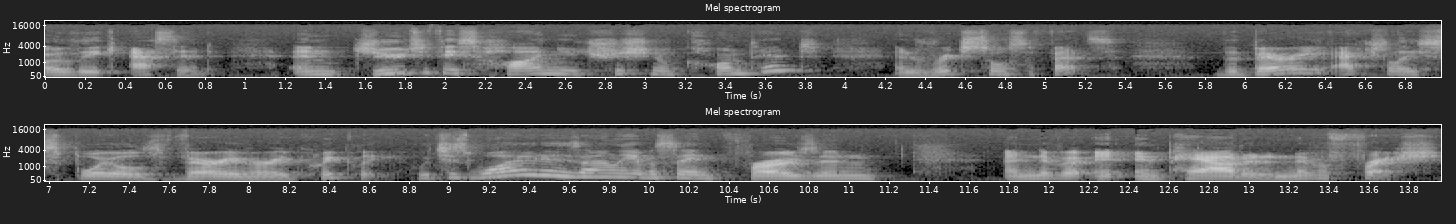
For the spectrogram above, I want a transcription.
oleic acid, and due to this high nutritional content and rich source of fats, the berry actually spoils very, very quickly, which is why it is only ever seen frozen and never and powdered and never fresh.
